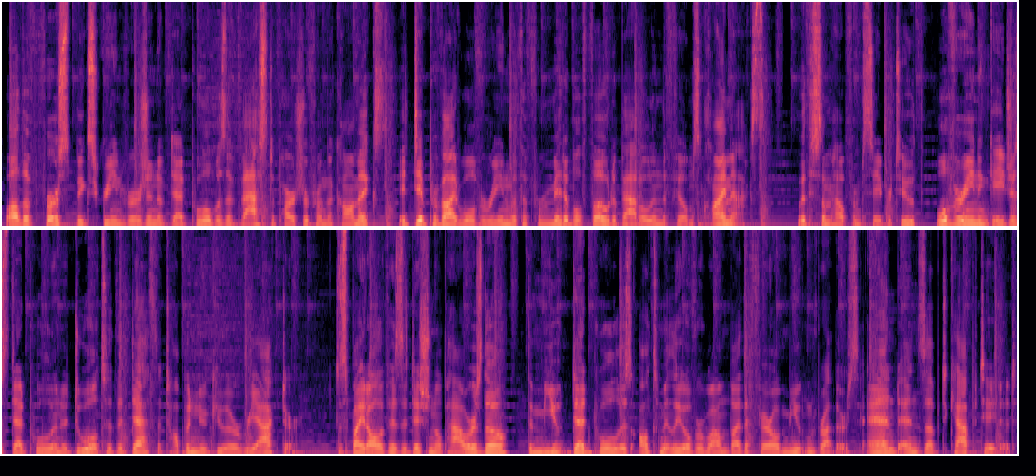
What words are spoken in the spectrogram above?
While the first big screen version of Deadpool was a vast departure from the comics, it did provide Wolverine with a formidable foe to battle in the film's climax. With some help from Sabretooth, Wolverine engages Deadpool in a duel to the death atop a nuclear reactor. Despite all of his additional powers though, the mute Deadpool is ultimately overwhelmed by the feral mutant brothers and ends up decapitated.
